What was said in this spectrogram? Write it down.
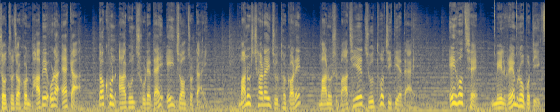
শত্রু যখন ভাবে ওরা একা, তখন আগুন ছুড়ে দেয় এই যন্ত্রটাই। মানুষ ছাড়াই যুদ্ধ করে, মানুষ বাঁচিয়ে যুদ্ধ জিতিয়ে দেয়। এই হচ্ছে মিলরেম রোবোটিক্স,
